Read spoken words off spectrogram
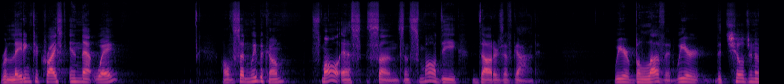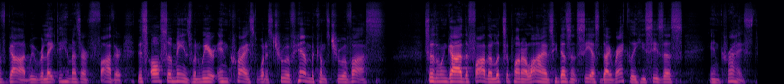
relating to Christ in that way, all of a sudden we become small s sons and small d daughters of God. We are beloved. We are the children of God. We relate to Him as our Father. This also means when we are in Christ, what is true of Him becomes true of us. So that when God the Father looks upon our lives, He doesn't see us directly, He sees us in Christ.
